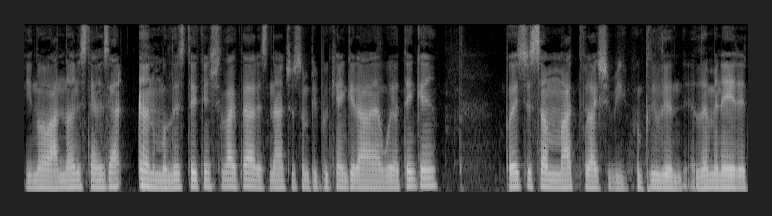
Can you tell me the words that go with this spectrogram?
you know, I understand it's animalistic and shit like that. It's natural. Some people can't get out of that way of thinking, but it's just something I feel like should be completely eliminated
